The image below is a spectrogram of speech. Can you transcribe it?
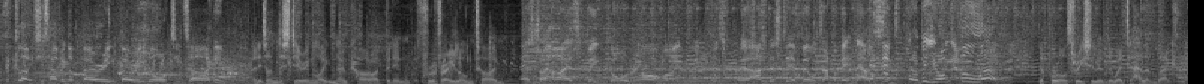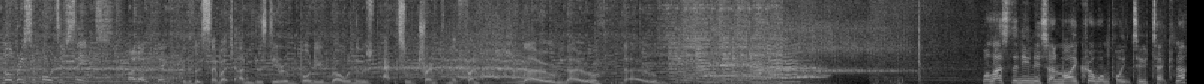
The clutch is having a very, very naughty time. And it's understeering like no car I've been in for a very long time. Let's try higher speed touring. Oh my goodness. Uh, understeer builds up a bit now. Yeah, but you're on full left. The poor old three-cylinder went to hell and back. Not very supportive seats, I don't think. There was so much understeer and body roll, and there was axle tramp from the front. No, no, no. Well, that's the new Nissan Micra 1.2 Tekna.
